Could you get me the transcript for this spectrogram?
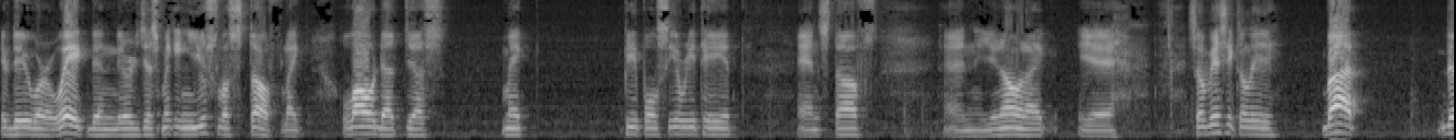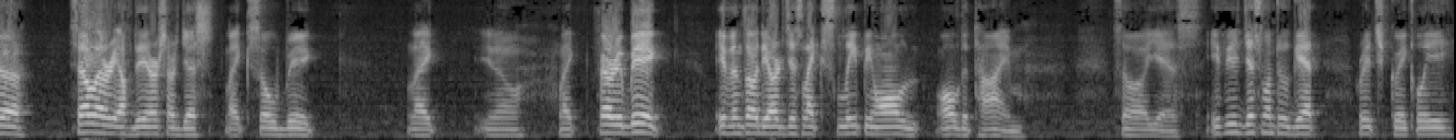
if they were awake then they're just making useless stuff like law that just make people irritate and stuff. And you know like yeah. So basically but the salary of theirs are just like so big. Like you know like very big. Even though they are just like sleeping all all the time. So yes. If you just want to get rich quickly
